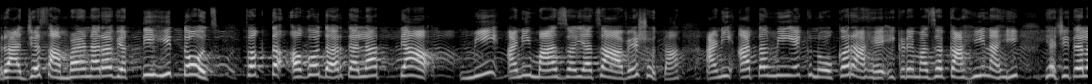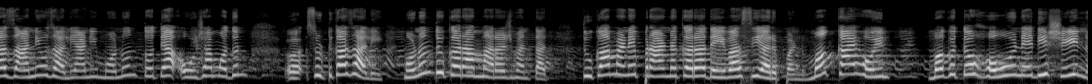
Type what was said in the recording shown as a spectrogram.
राज्य सांभाळणारा व्यक्ती ही तोच. फक्त अगोदर त्याला त्या मी आणि माझं याचा आवेश होता. आणि आता मी एक नोकर आहे. इकडे माझं काही नाही. ह्याची त्याला जाणीव झाली. आणि म्हणून तो त्या ओझ्यामधून सुटका झाली. म्हणून तुकाराम महाराज म्हणतात तुका म्हणे प्राण कर देवासी अर्पण. मग काय होईल? मग तो होऊ ने दिशीन.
